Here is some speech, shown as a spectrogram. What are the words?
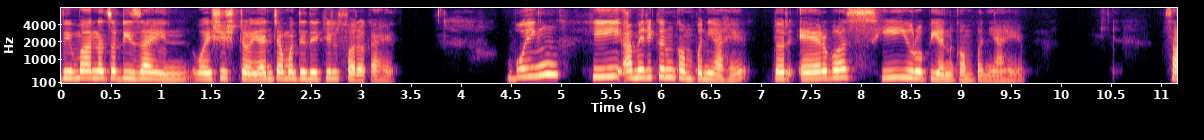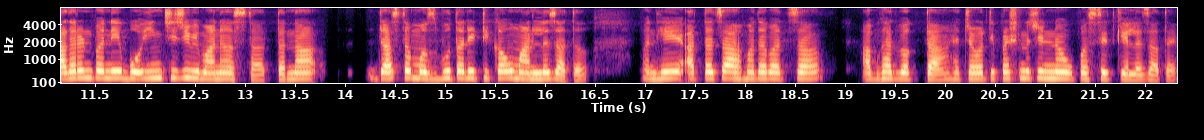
विमानाचं डिझाईन वैशिष्ट्य यांच्यामध्ये देखील फरक आहेत बोईंग ही अमेरिकन कंपनी आहे तर एअरबस ही युरोपियन कंपनी आहे. साधारणपणे बोईंगची जी विमानं असतात त्यांना जास्त मजबूत आणि टिकाऊ मानलं जातं. पण हे आत्ताचा अहमदाबादचा अपघात बघता ह्याच्यावरती प्रश्नचिन्ह उपस्थित केलं जात आहे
